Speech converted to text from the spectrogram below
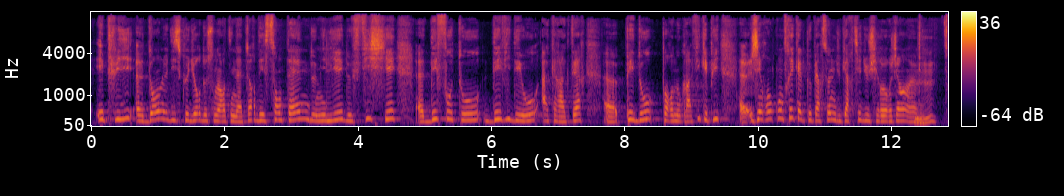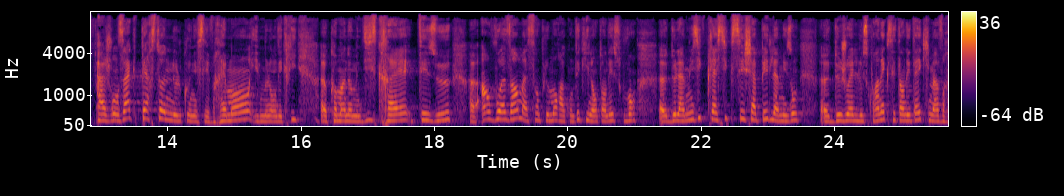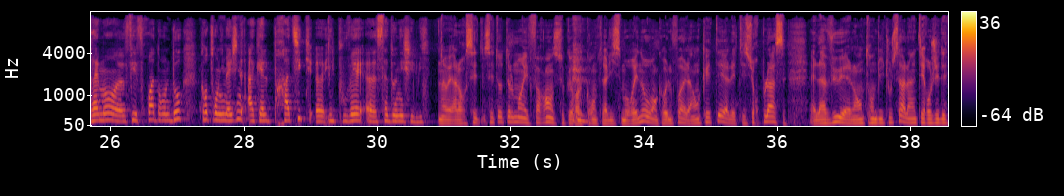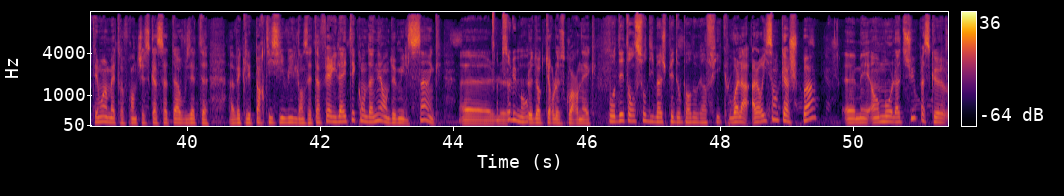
Et puis, euh, dans le disque dur de son ordinateur, des centaines de milliers de fichiers, euh, des photos, des vidéos à caractère euh, pédopornographique. Et puis, j'ai rencontré quelques personnes du quartier du chirurgien mhm. À Jonzac. Personne ne le connaissait vraiment. Ils me l'ont décrit comme un homme discret, taiseux. un voisin m'a simplement raconté qu'il entendait souvent de la musique classique s'échapper de la maison de Joël Le Squarnec. C'est un détail qui m'a vraiment fait froid dans le dos quand on imagine à quelle pratique il pouvait s'adonner chez lui. Ah alors c'est totalement effarant ce que raconte Alice Moreno. Encore une fois, elle a enquêté, elle était sur place, elle a vu, elle a entendu tout ça, elle a interrogé des témoins. Maître Francesca Sata, vous êtes avec les parties civiles dans cette affaire. Il a été condamné en 2005, euh, Absolument. Le, docteur Le Squarnec. Pour détention d'images pédopornographiques. Voilà, alors il s'en cache pas, euh, mais un mot là-dessus, parce que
